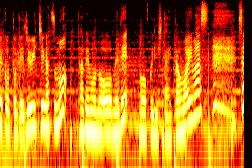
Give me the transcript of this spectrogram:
ってことで11月も食べ物多めでお送りしたいと思います。さ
